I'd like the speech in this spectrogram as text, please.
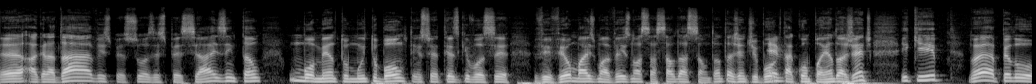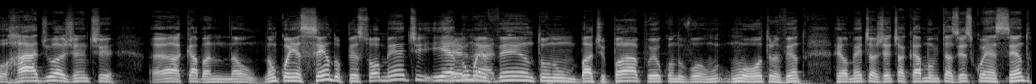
é, agradáveis, pessoas especiais. Então, um momento muito bom. Tenho certeza que você viveu mais uma vez nossa saudação. Tanta gente boa é. que está acompanhando a gente e que, não é, pelo rádio a gente é, acaba não, não conhecendo pessoalmente e é Verdade. num evento, num bate-papo. Eu, quando vou um, um, ou outro evento, realmente a gente acaba muitas vezes conhecendo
